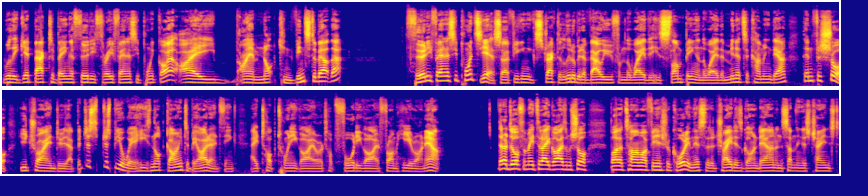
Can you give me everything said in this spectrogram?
Will he get back to being a 33 fantasy point guy? I I am not convinced about that. 30 fantasy points? Yeah. So if you can extract a little bit of value from the way that he's slumping and the way the minutes are coming down, then for sure you try and do that. But just just be aware he's not going to be, I don't think, a top 20 guy or a top 40 guy from here on out. That'll do it for me today, guys. I'm sure by the time I finish recording this, that a trade has gone down and something has changed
